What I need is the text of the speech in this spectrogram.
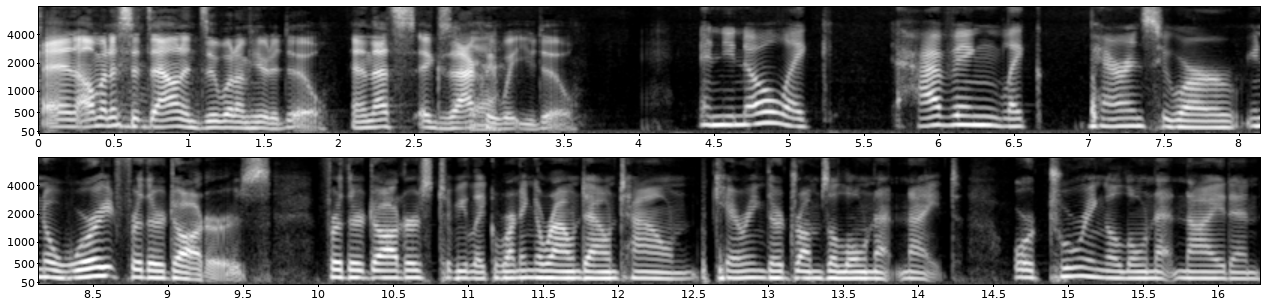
and I'm going to sit down and do what I'm here to do, and that's exactly Yeah. what you do. and you know like having like parents who are you know worried for their daughters for their daughters to be like running around downtown carrying their drums alone at night or touring alone at night and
